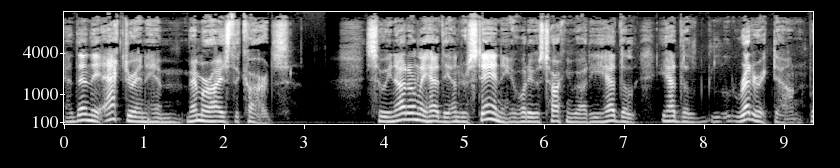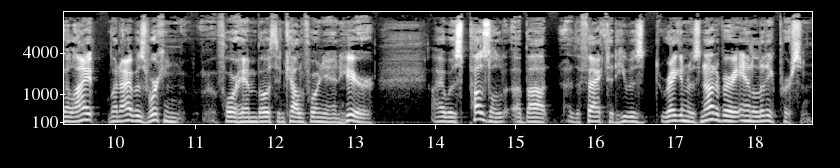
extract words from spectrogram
And then the actor in him memorized the cards. So he not only had the understanding of what he was talking about, he had the he had the rhetoric down. Well, I when I was working for him both in California and here, I was puzzled about the fact that he was Reagan was not a very analytic person,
